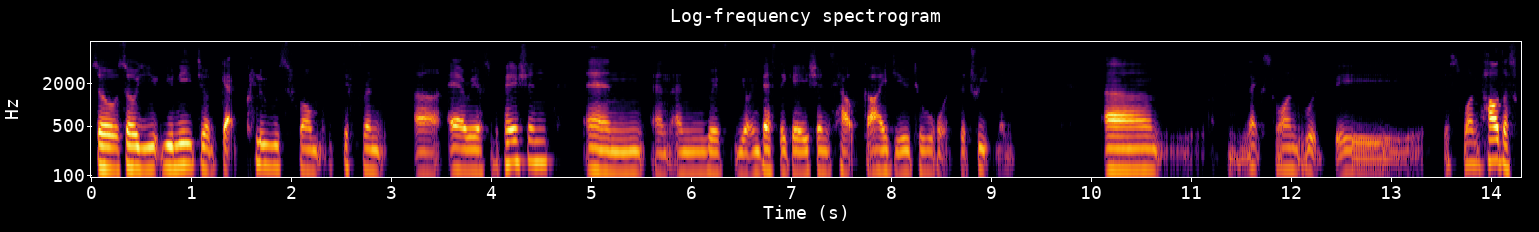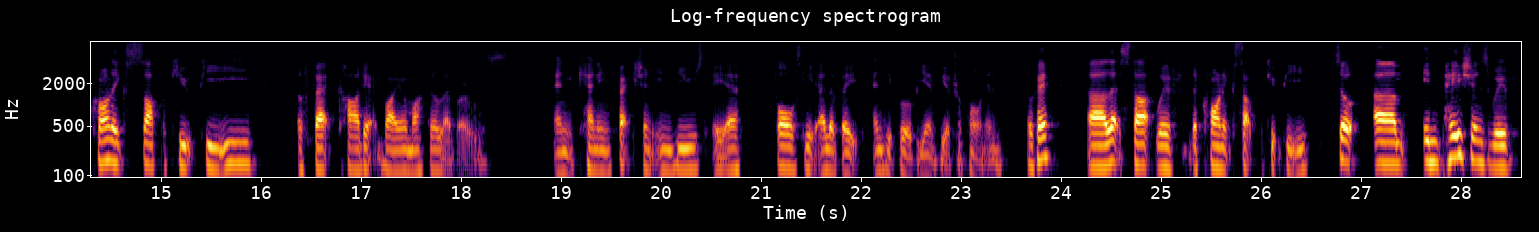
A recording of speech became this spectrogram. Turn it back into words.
So, so you, you need to get clues from different uh, areas of the patient and, and, and with your investigations help guide you towards the treatment. Um, I think next one would be this one. How does chronic subacute PE affect cardiac biomarker levels? And can infection-induced AF falsely elevate NT-proBNP troponin? Okay, uh, let's start with the chronic subacute PE. So um, in patients with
